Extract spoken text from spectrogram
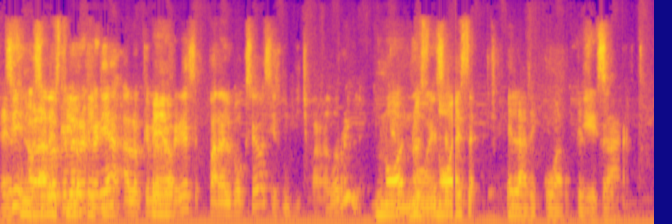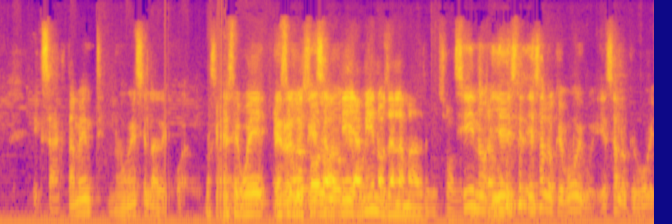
Es sí, o sea, lo que me refería, a lo que me pero- refería es para el boxeo, sí es un pinche parado horrible. No, no, es, no el- es el adecuado. Que. Exacto. Exactamente. No es el adecuado. O Porque sea, ese güey, ese es güey lo que- es solo a a ti y a mí nos dan la madre, güey, solo. Sí, no, y es, es a lo que voy, güey. Es a lo que voy.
